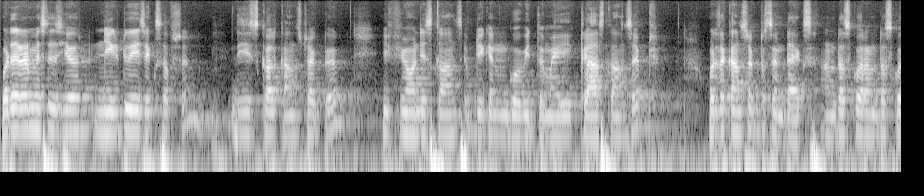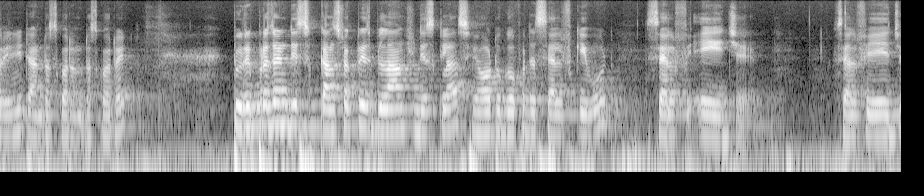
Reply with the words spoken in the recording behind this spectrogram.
What error message here? Negative age exception. This is called constructor. If you want this concept you can go with my class concept. What is the constructor syntax? Underscore underscore init underscore underscore right to represent this constructor is belongs to this class you have to go for the self keyword self age. Self age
